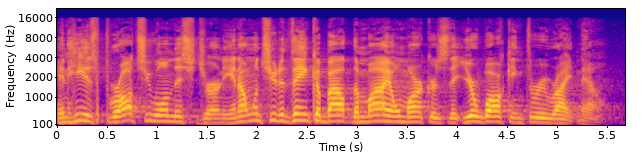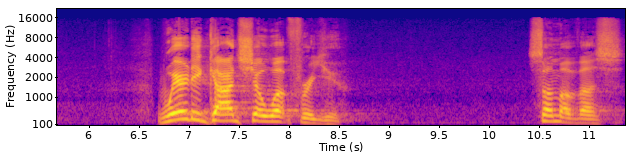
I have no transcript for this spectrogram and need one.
and He has brought you on this journey. And I want you to think about the mile markers that you're walking through right now. Where did God show up for you? Some of us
